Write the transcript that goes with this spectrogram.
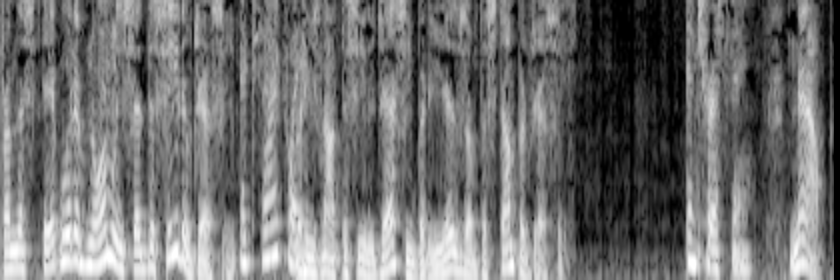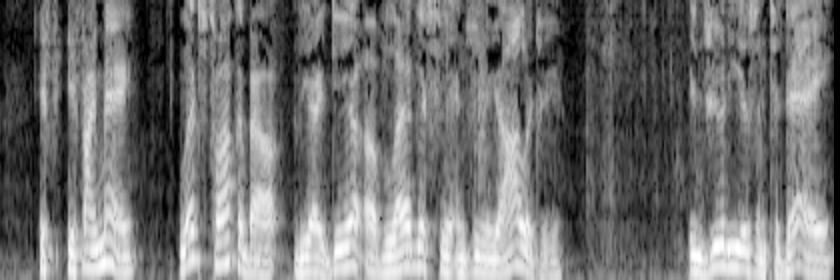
From this, it would have normally said the seed of Jesse. Exactly. But he's not the seed of Jesse, but he is of the stump of Jesse. Interesting. Now, if if I may, let's talk about the idea of legacy and genealogy in Judaism today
